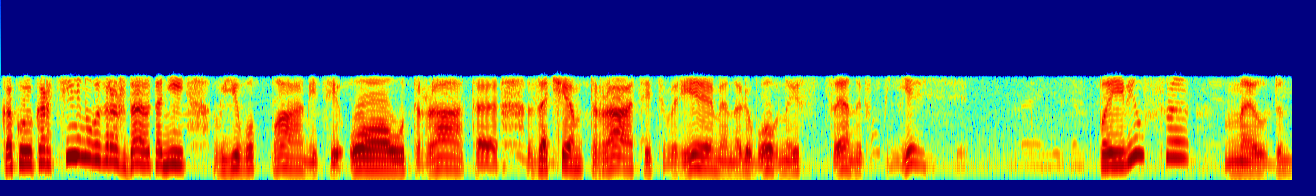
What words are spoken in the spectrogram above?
Какую картину возрождают они в его памяти! О, утрата! Зачем тратить время на любовные сцены в пьесе? Появился Мелдон.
